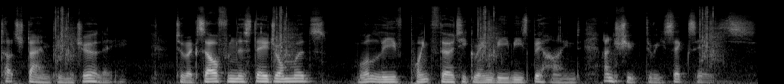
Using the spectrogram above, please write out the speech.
touch down prematurely. To excel from this stage onwards, we'll leave .30 grain BBs behind and shoot three sixes.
